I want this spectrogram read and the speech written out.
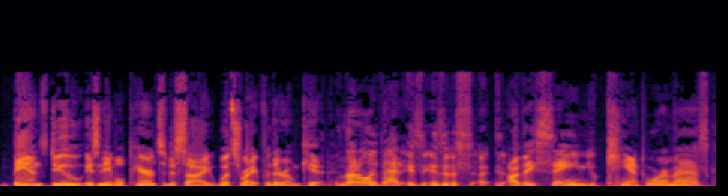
bans do is enable parents to decide what's right for their own kid. Well, not only that, is is it a, uh, are they saying you can't wear a mask?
